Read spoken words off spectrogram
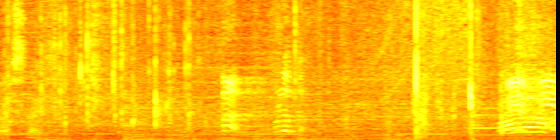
나이스 나이스. 아쉬워하지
